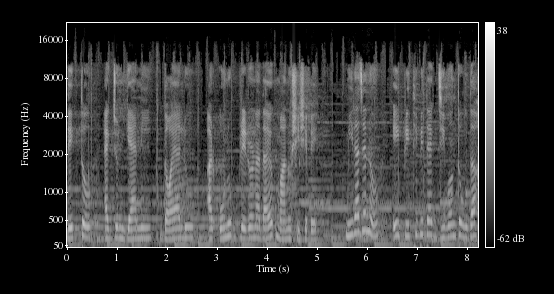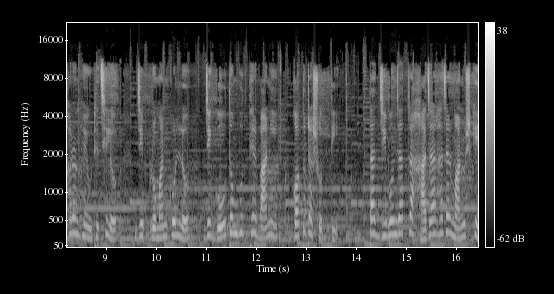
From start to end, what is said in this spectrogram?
দেখত একজন জ্ঞানী, দয়ালু আর অনুপ্রেরণাদায়ক মানুষ হিসেবে। মীরা যেন এই পৃথিবীতে এক জীবন্ত উদাহরণ হয়ে উঠেছিল, যে প্রমাণ করল যে গৌতম বুদ্ধের বাণী কতটা সত্যি। তার জীবনযাত্রা হাজার হাজার মানুষকে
